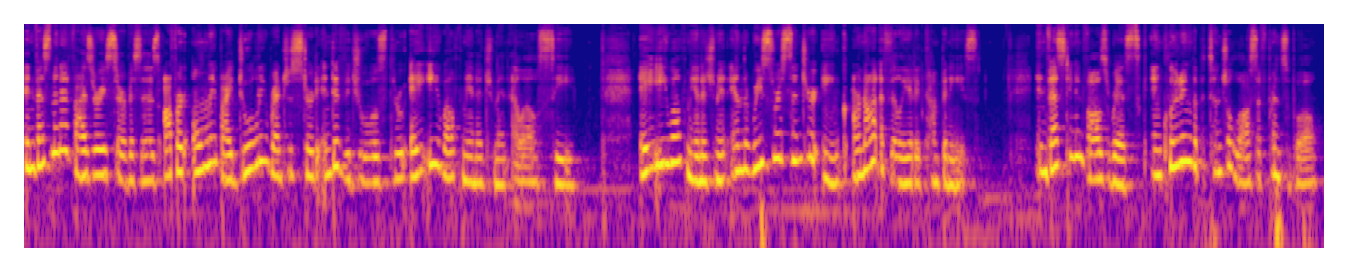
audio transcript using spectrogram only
Investment advisory services offered only by duly registered individuals through AE Wealth Management LLC. AE Wealth Management and the Resource Center Inc. are not affiliated companies. Investing involves risk, including the potential loss of principal.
